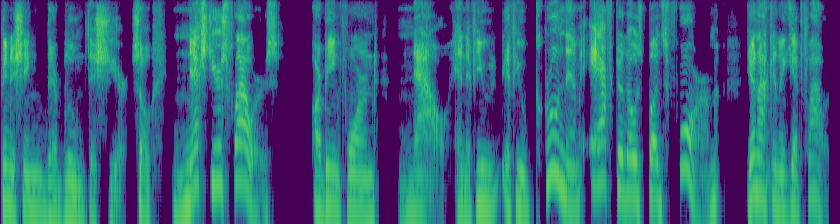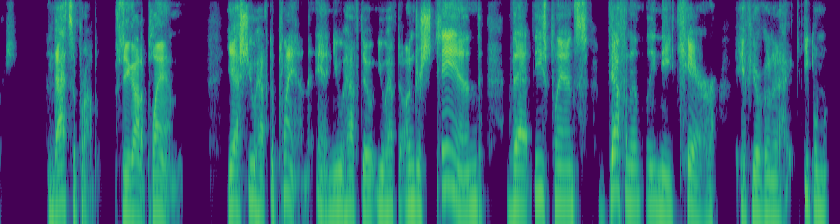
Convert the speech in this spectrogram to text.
finishing their bloom this year. So next year's flowers are being formed now. And if you if you prune them after those buds form, you're not going to get flowers. And that's a problem So you got to plan. yes you have to plan and you have to you have to understand that these plants definitely need care if you're going to keep them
